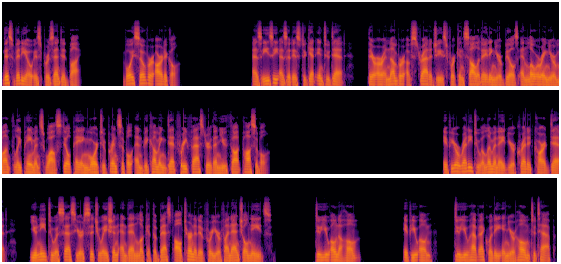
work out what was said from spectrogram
This video is presented by VoiceOver article. As easy as it is to get into debt, there are a number of strategies for consolidating your bills and lowering your monthly payments while still paying more to principal and becoming debt-free faster than you thought possible. If you're ready to eliminate your credit card debt, you need to assess your situation and then look at the best alternative for your financial needs. Do you own a home? If you own, do you have equity in your home to tap?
